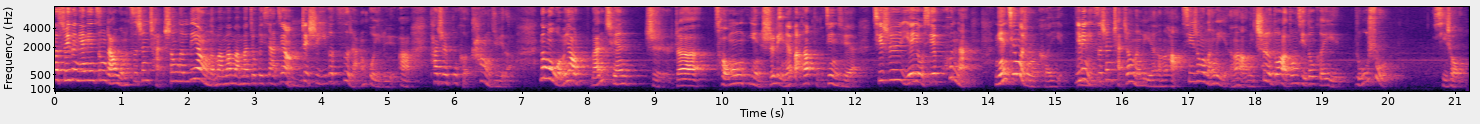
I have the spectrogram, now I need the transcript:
那随着年龄增长，我们自身产生的量呢，慢慢慢慢就会下降，这是一个自然规律啊，它是不可抗拒的。那么我们要完全指着从饮食里面把它补进去，其实也有些困难。年轻的时候可以，因为你自身产生能力也很好，吸收能力也很好，你吃了多少东西都可以如数。吸收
